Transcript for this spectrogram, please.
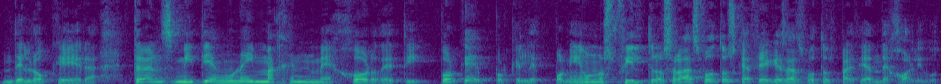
de lo que era. Transmitían una imagen mejor de ti. ¿Por qué? Porque le ponían unos filtros a las fotos que hacía que esas fotos parecieran de Hollywood.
